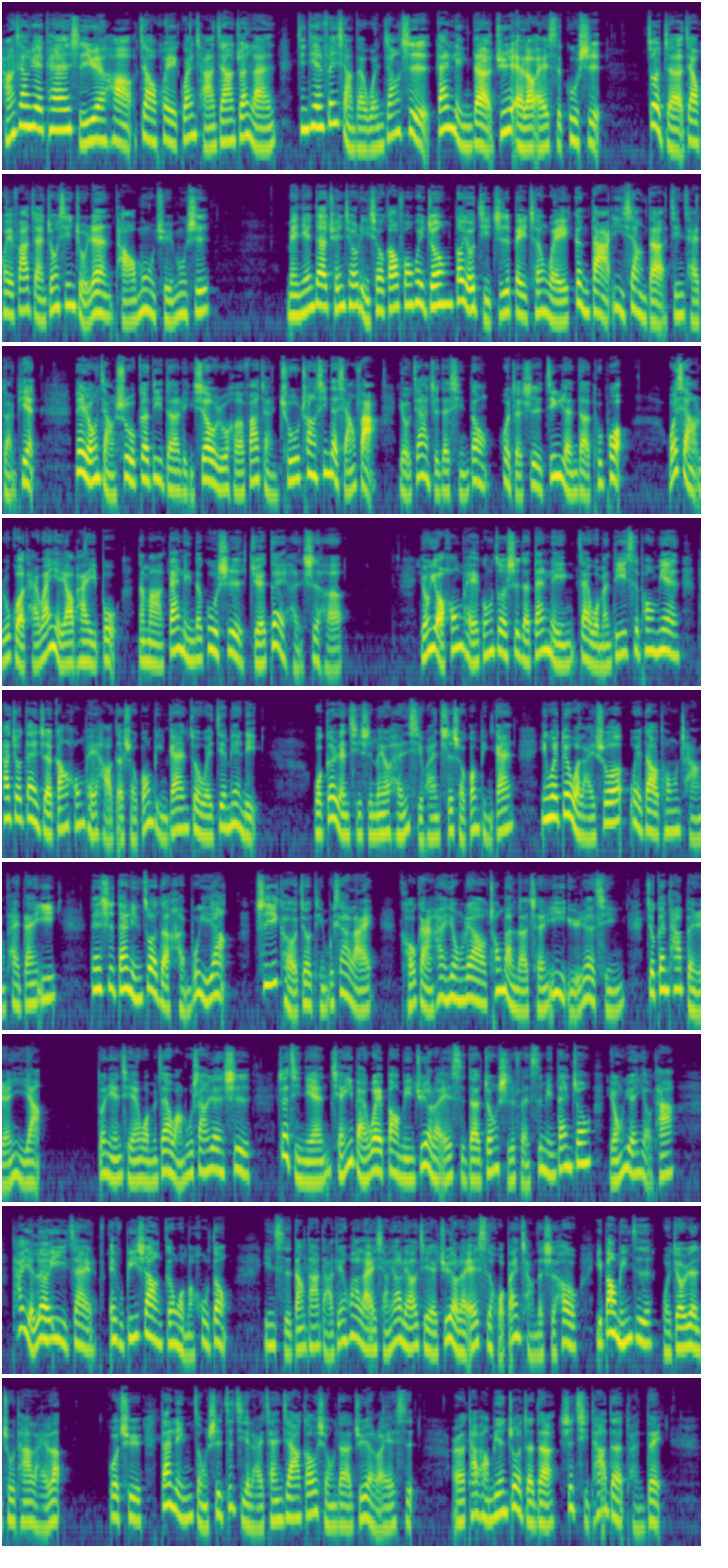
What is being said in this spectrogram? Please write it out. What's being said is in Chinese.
航向月刊十一月号教会观察家专栏，今天分享的文章是丹林的 GLS 故事，作者教会发展中心主任陶木群牧师。每年的全球领袖高峰会中，都有几支被称为更大意向的精彩短片，内容讲述各地的领袖如何发展出创新的想法、有价值的行动，或者是惊人的突破。我想，如果台湾也要拍一部，那么丹林的故事绝对很适合。拥有烘焙工作室的丹林，在我们第一次碰面，他就带着刚烘焙好的手工饼干作为见面礼。我个人其实没有很喜欢吃手工饼干，因为对我来说味道通常太单一。但是丹林做的很不一样，吃一口就停不下来，口感和用料充满了诚意与热情，就跟他本人一样。多年前，我们在网络上认识。这几年，前一百位报名 GLS 的忠实粉丝名单中，永远有他。他也乐意在 FB 上跟我们互动。因此，当他打电话来想要了解 GLS 伙伴场的时候，一报名字，我就认出他来了。过去，丹林总是自己来参加高雄的 GLS，而他旁边坐着的是其他的团队。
